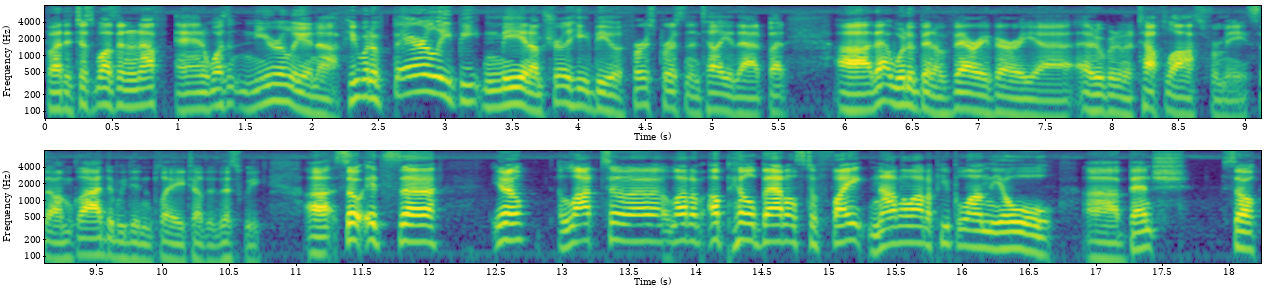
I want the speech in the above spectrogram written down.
but it just wasn't enough, and it wasn't nearly enough. He would have barely beaten me, and I'm sure he'd be the first person to tell you that. But uh, that would have been a very, very, uh, it would have been a tough loss for me. So I'm glad that we didn't play each other this week. Uh, so it's, uh, you know, a lot, to, a lot of uphill battles to fight. Not a lot of people on the old uh, bench So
